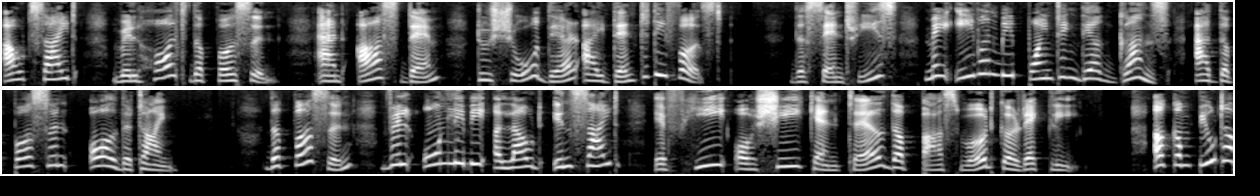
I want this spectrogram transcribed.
outside will halt the person and ask them to show their identity first. The sentries may even be pointing their guns at the person all the time. The person will only be allowed inside if he or she can tell the password correctly. A computer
